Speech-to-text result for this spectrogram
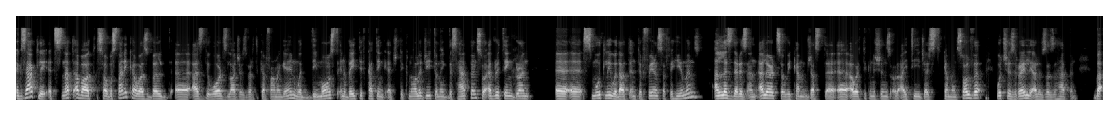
Exactly. It's not about so Bustanica was built uh, as the world's largest vertical farm again with the most innovative cutting edge technology to make this happen. So everything mm-hmm. run uh, uh, smoothly without interference of the humans unless there is an alert so we come just uh, uh, our technicians or it just come and solve it which is rarely always does happen. But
